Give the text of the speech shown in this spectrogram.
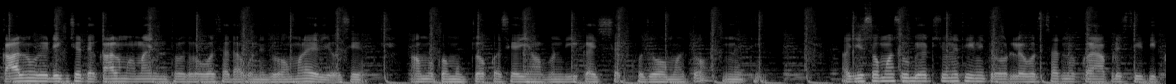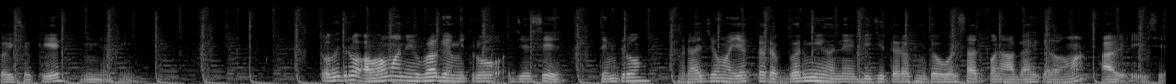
કાલનું રીડિંગ છે તે કાલમાં માઇન થોડો થોડો વરસાદ આપણને જોવા મળી રહ્યો છે. અમુક અમુક ચોક્કસ એરિયામાં પણ એ કાંઈ સરખો જોવા મળતો નથી. હજી ચોમાસું બેઠ્યું નથી મિત્રો, એટલે વરસાદનું કાંઈ આપણે સ્થિતિ કહી શકીએ નહીં. તો મિત્રો, હવામાન વિભાગે મિત્રો જે છે તે મિત્રો રાજ્યમાં એક તરફ ગરમી અને બીજી તરફ મિત્રો વરસાદ પણ આગાહી કરવામાં આવી રહી છે.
